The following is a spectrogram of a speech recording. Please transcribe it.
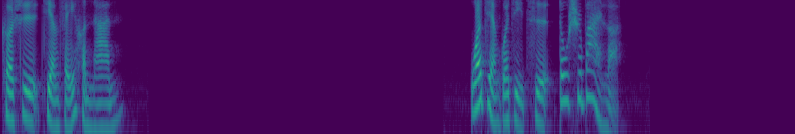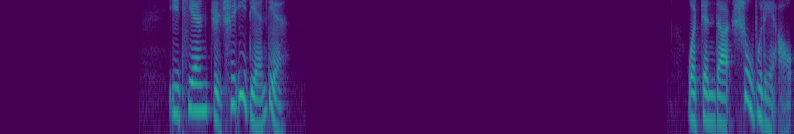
可是减肥很难。我减过几次都失败了，一天只吃一点点。我真的受不了。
